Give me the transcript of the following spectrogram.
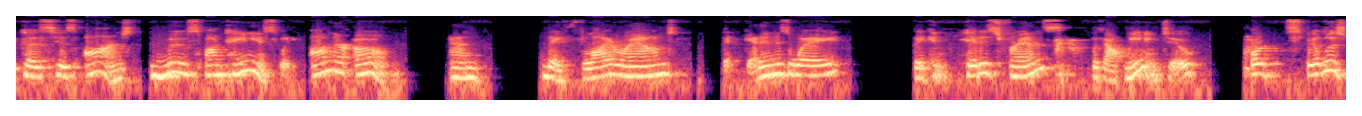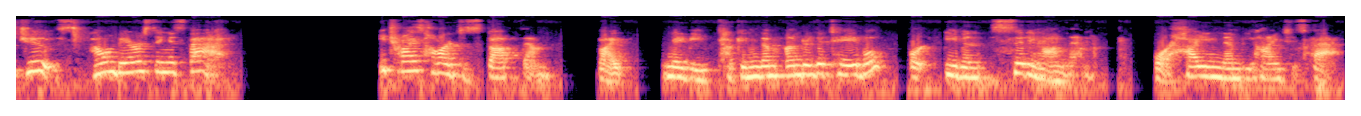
because his arms move spontaneously on their own and they fly around, they get in his way, they can hit his friends without meaning to, or spill his juice. How embarrassing is that? He tries hard to stop them by maybe tucking them under the table or even sitting on them or hiding them behind his back.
